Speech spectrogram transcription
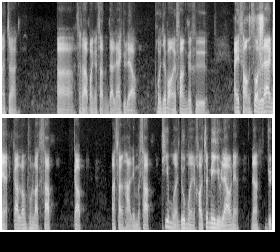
มาจากสถาบันกษัตริย์ตั้งแต่แรกอยู่แล้ว ผมจะบอกให้ฟังก็คือ ไอ้สองส่วนแรกเนี่ยการลงทุนหลักทรัพย์กับ อสังหาริมทรัพย์ที่เหมือนดูเหมือนเขาจะมีอยู่แล้วเนี่ยนะอยู่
